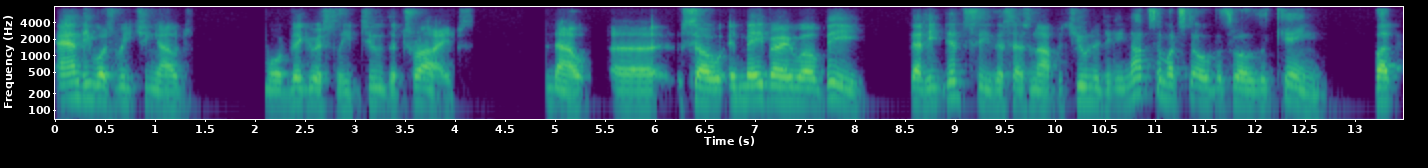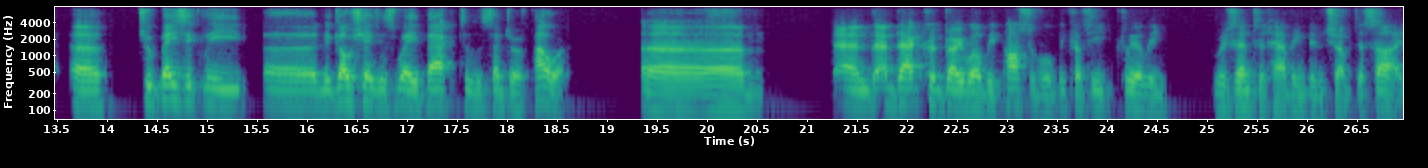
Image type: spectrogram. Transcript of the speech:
and he was reaching out more vigorously to the tribes. Now, uh, so it may very well be that he did see this as an opportunity, not so much to overthrow the king, but uh, to basically uh, negotiate his way back to the center of power. Um, and that, that could very well be possible because he clearly resented having been shoved aside.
